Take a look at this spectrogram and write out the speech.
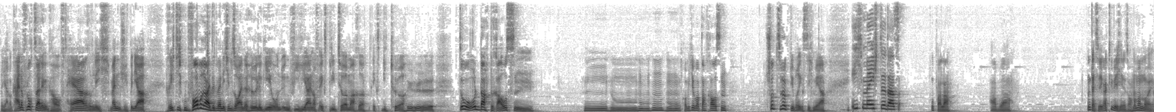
Ich habe keine Fluchtseile gekauft. Herrlich. Mensch, ich bin ja richtig gut vorbereitet, wenn ich in so eine Höhle gehe und irgendwie hier einen auf Expediteur mache. Expediteur. so, und nach draußen. Komme ich überhaupt nach draußen? Schutz wirkt übrigens nicht mehr. Ich möchte das... Upala. Aber... Und deswegen aktiviere ich ihn jetzt auch nochmal neu.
